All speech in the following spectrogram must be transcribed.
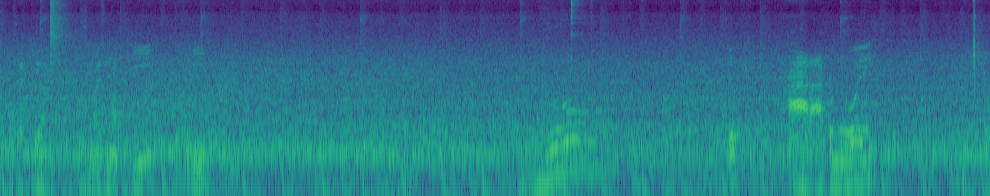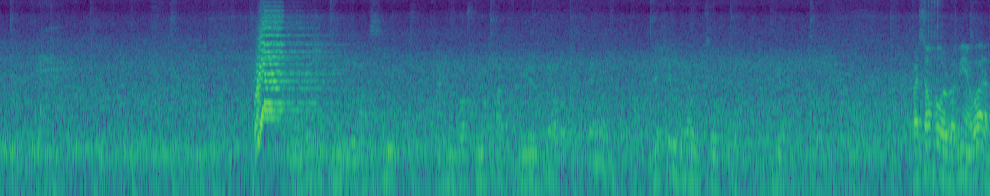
Vou fazer aqui, ó. Fazer mais um aqui, aqui. Caraca, no olho, hein? Deixa ele virar pro seu Faz só um favor pra mim agora?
